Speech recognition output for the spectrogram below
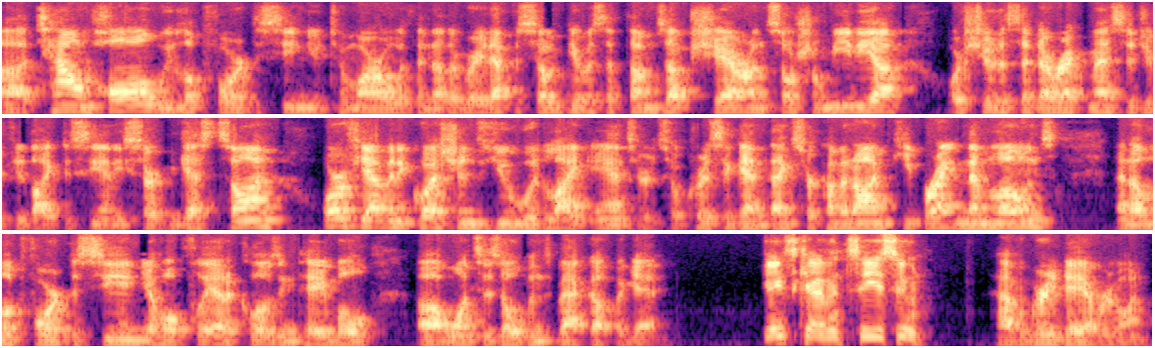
uh, town hall. We look forward to seeing you tomorrow with another great episode. Give us a thumbs up, share on social media, or shoot us a direct message if you'd like to see any certain guests on, or if you have any questions you would like answered. So, Chris, again, thanks for coming on. Keep writing them loans, and I look forward to seeing you hopefully at a closing table uh, once this opens back up again. Thanks, Kevin. See you soon. Have a great day, everyone.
